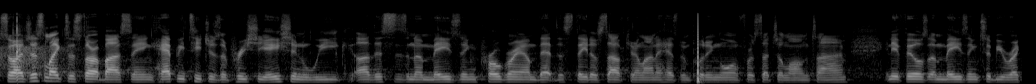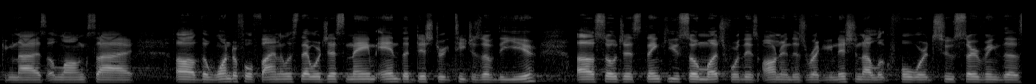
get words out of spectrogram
So I'd just like to start by saying Happy Teachers Appreciation Week. Uh, this is an amazing program that the state of South Carolina has been putting on for such a long time, and it feels amazing to be recognized alongside uh, the wonderful finalists that were just named and the District Teachers of the Year. Uh, so just thank you so much for this honor and this recognition. I look forward to serving the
